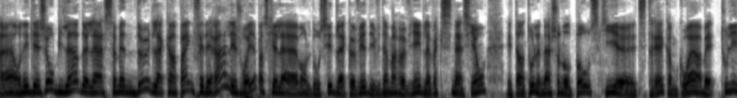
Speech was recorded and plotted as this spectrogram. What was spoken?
Euh, on est déjà au bilan de la semaine 2 de la campagne fédérale et je voyais parce que la, bon, le dossier de la COVID évidemment revient de la vaccination et tantôt le National Post qui euh, titrait comme quoi ah, ben, tous les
